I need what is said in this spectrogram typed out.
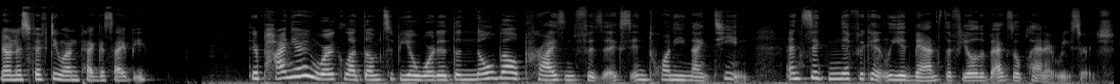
known as 51 Pegasi b. Their pioneering work led them to be awarded the Nobel Prize in Physics in 2019 and significantly advanced the field of exoplanet research.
